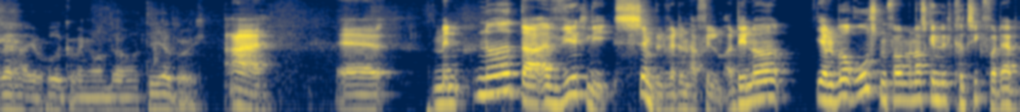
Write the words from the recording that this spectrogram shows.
hvad har jeg overhovedet going on derovre? Det hjælper ikke. Ej. Øh, men noget, der er virkelig simpelt ved den her film, og det er noget, jeg vil både rose den for, men også give lidt kritik for, det at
